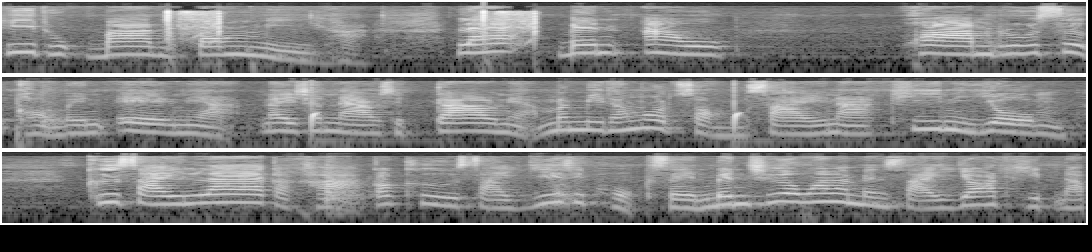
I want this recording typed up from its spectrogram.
ที่ทุกบ้านต้องมีค่ะ และเบนเอาความรู้สึกของเบนเองเนี่ย ใน Chanel 19 เนี่ย มันมีทั้งหมด 2 ไซส์นะ ที่นิยม คือไซส์แรกอะค่ะ ก็คือไซส์ 26 เซนเบนเชื่อว่ามันเป็นไซส์ยอดฮิตนะ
